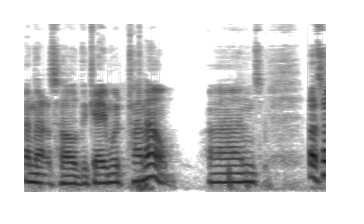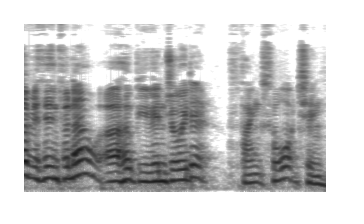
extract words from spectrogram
And that's how the game would pan out. And that's everything for now. I hope you've enjoyed it. Thanks for watching.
